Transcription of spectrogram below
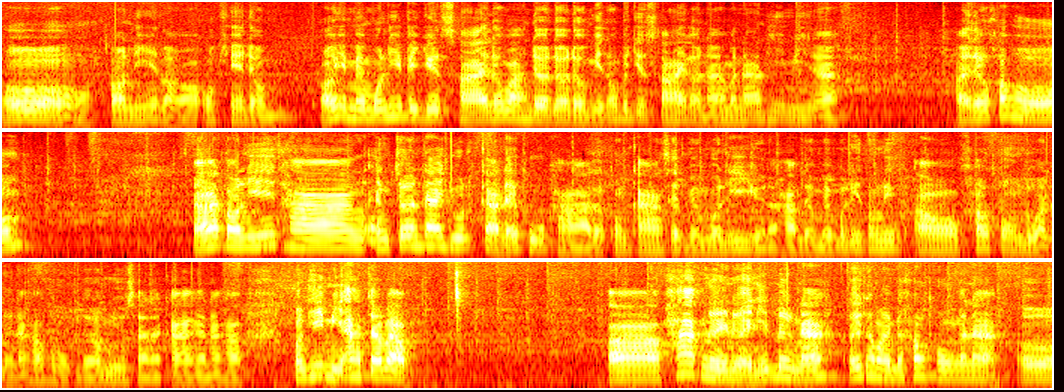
โอ้ ตอนนี้เหรอ โอเคเดี๋ยวเอ้ยเมมโมรี่ไปยึดซ้ายแล้วว่ะเดี๋ยวเดี๋ยวเดี๋ยวหมีต้องไปยึดซ้ายก่อนนะมันหน้าที่หมีนะ ไปเร็วครับผมอ่าตอนนี้ทางแองเจิลได้ยุทธกับได้ภูผาแต่ตรงกลางเสร็จเมมโมรี่อยู่นะครับ เดี๋ยวเมมโมรี่ต้องรีบเอาเข้าตรงด่วนเลยนะครับผม เดี๋ยวเรามาดูสถานการณ์กันนะครับบางทีหมีอาจจะแบบอ่าภาคเหนื่อยเหนื่อยๆนิดนึงนะ เอ้ยทำไมไม่เข้าธงกันน่ะ เออ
